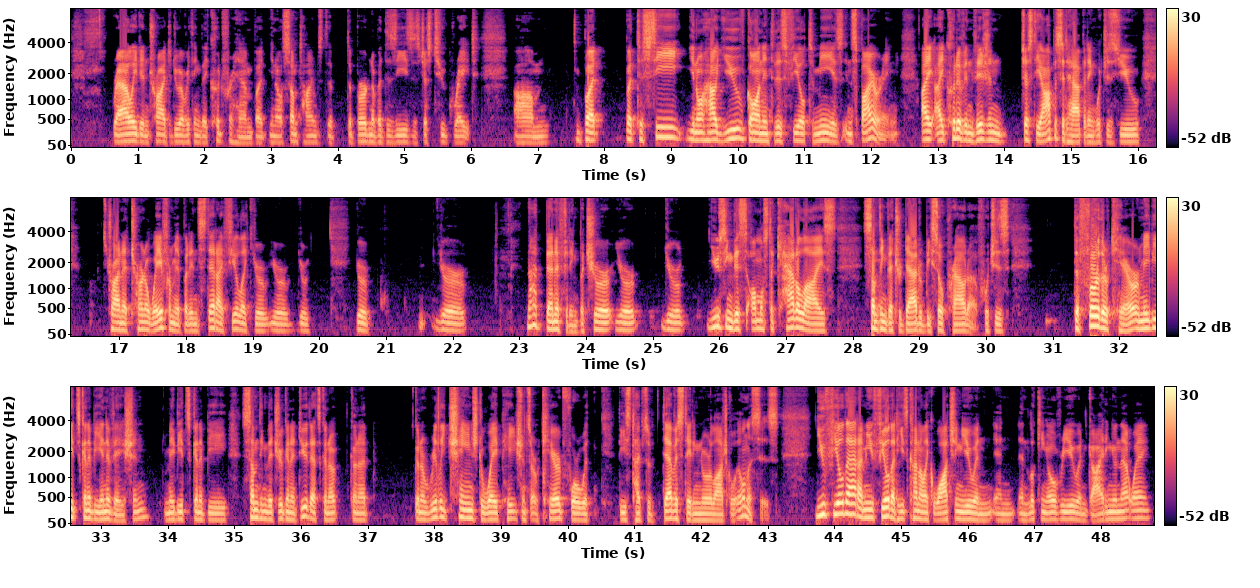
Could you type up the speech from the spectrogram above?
rallied and tried to do everything they could for him. But you know, sometimes the the burden of a disease is just too great. Um, but but to see you know how you've gone into this field to me is inspiring. I, I could have envisioned just the opposite happening, which is you trying to turn away from it, but instead I feel like you're you're you're you're you're not benefiting, but you're you're you're using this almost to catalyze something that your dad would be so proud of, which is the further care, or maybe it's going to be innovation, maybe it's going to be something that you're going to do that's going to going to going to really change the way patients are cared for with these types of devastating neurological illnesses. You feel that? I mean, you feel that he's kind of like watching you and, and, and looking over you and guiding you in that way?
